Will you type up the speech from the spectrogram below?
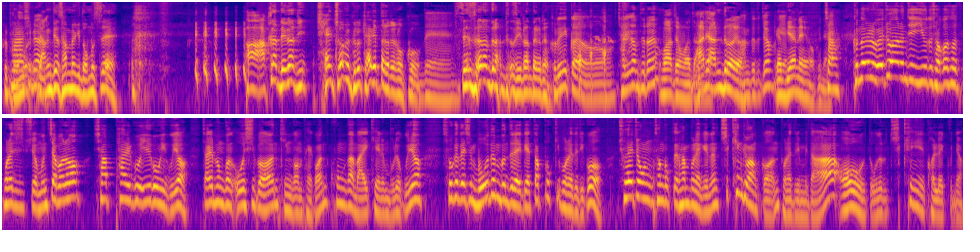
불편하시면 양대 산맥이 너무 세. 아, 아까 내가 니- 제일 처음에 그렇게 하겠다 그래 놓고. 네. 센 사람들한테서 일한다 그래. 그러니까요. 자기감 들어요? 맞아, 맞아. 아니, 안 들어요. 안 들으죠? 그러니까 예. 미안해요, 그냥. 자, 그 노래를 왜 좋아하는지 이유도 적어서 보내주십시오. 문자번호 샵8910이고요. 짧은 건 50원, 긴 건 100원, 콩과 마이케이는 무료고요. 소개되신 모든 분들에게 떡볶이 보내드리고 최종 선곡된 한 분에게는 치킨 교환권 보내드립니다. 어우, 또 오늘은 치킨이 걸려있군요.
